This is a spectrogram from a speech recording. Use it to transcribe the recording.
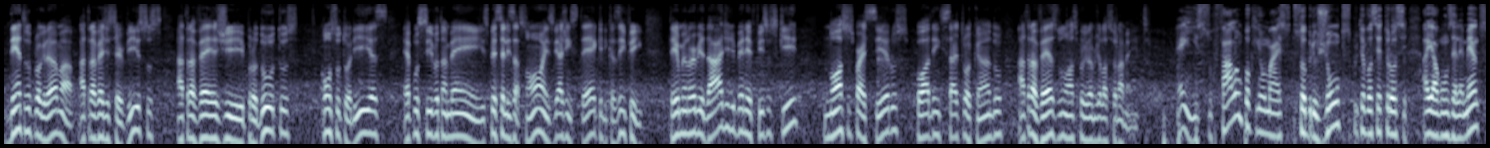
dentro do programa, através de serviços, através de produtos, consultorias, é possível também especializações, viagens técnicas, enfim, tem uma enormidade de benefícios que nossos parceiros podem estar trocando através do nosso programa de relacionamento. É isso. Fala um pouquinho mais sobre o Juntos, porque você trouxe aí alguns elementos.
